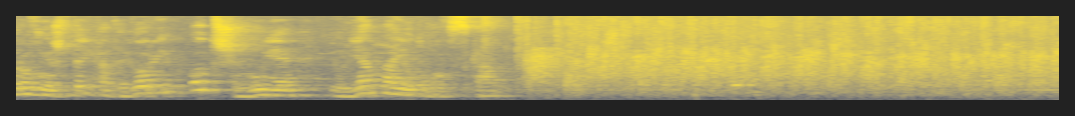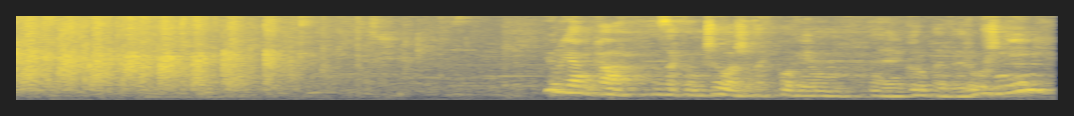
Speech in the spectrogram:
również w tej kategorii otrzymuje Julianna Jodłowska. Julianka zakończyła, że tak powiem, e, grupę wyróżnień.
